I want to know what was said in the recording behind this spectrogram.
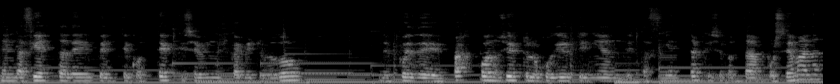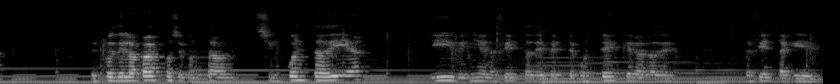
en la fiesta de Pentecostés que se ve en el capítulo 2 después de Pascua, ¿no es cierto? Los judíos tenían estas fiestas que se contaban por semana. Después de la Pascua se contaban 50 días y venía la fiesta de Pentecostés, que era la, de, la fiesta que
